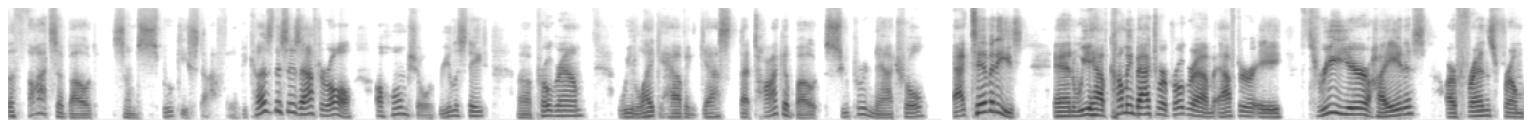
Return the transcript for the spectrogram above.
the thoughts about some spooky stuff. And because this is, after all, a home show, a real estate uh, program, we like having guests that talk about supernatural activities. And we have coming back to our program after a three year hiatus, our friends from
